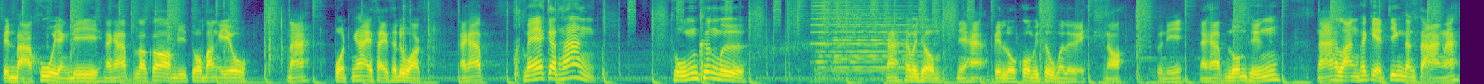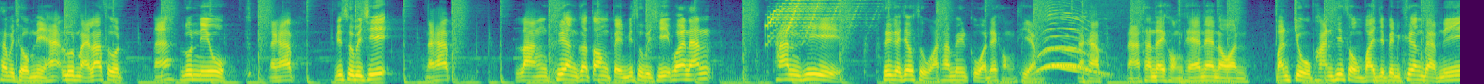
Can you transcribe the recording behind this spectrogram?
เป็นบ่าคู่อย่างดีนะครับ แล้วก็มีตัวบังเอวนะปลดง่ายใส่สะดวกนะครับ แม้กระทั่งถุงเครื่องมือนะท่านผู้ชมเนี่ยฮะเป็นโลโก้มิตซูมาเลยเนาะตัวนี้นะครับรวมถึง นะลังแพคเกจจิ้งต่างๆนะท่านผู้ชมนี่ฮะรุ่นใหม่ล่าสุดนะรุ่นนิวนะครับมิ t ซูบิชินะครับลังเครื่องก็ต้องเป็นมิ t ซูบิชิเพราะฉะนั้นท่านที่ซื้อกับเจ้าสัวท่านไม่กลัวได้ของเทียมนะครับนะท่านได้ของแท้แน่นอน บรรจุภัณฑ์ที่ส่งไปจะเป็นเครื่องแบบนี้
